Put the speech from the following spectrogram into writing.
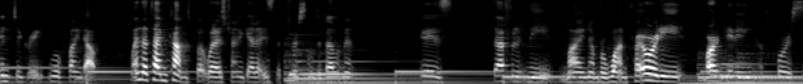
integrate. We'll find out when the time comes. But what I was trying to get at is the personal development is definitely my number one priority. Marketing, of course,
